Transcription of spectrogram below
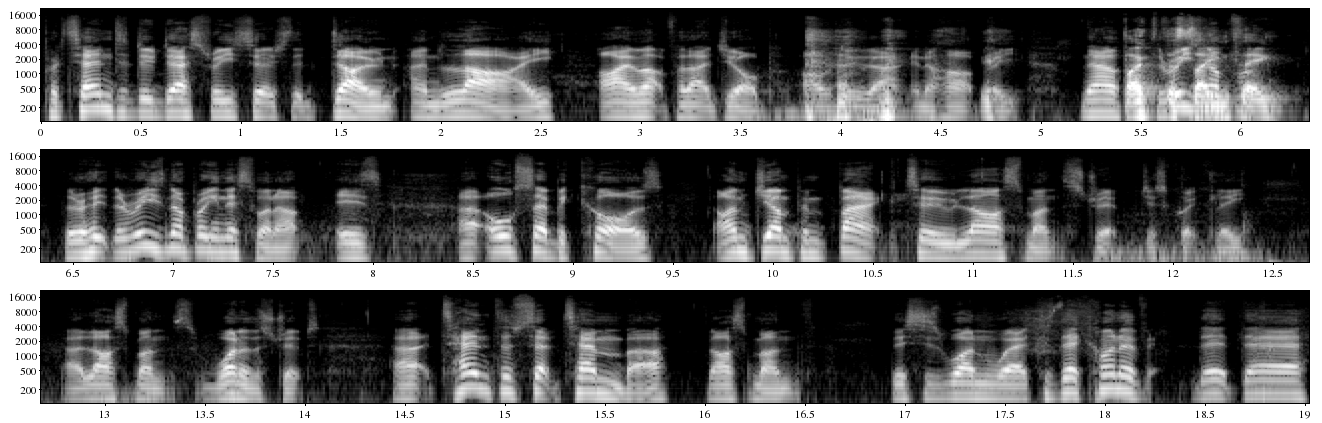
pretend to do desk research that don't and lie, I'm up for that job. I'll do that in a heartbeat. Now, Both the reason same thing. The, re- the reason I'm bringing this one up is uh, also because I'm jumping back to last month's strip just quickly. Uh, last month's one of the strips, uh, 10th of September last month. This is one where because they're kind of they're, they're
